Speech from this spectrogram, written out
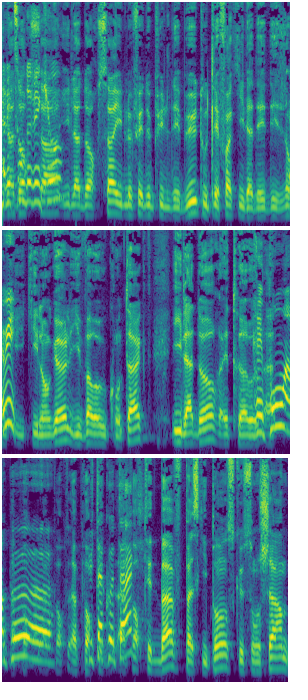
Alexandre Devecchio Il adore ça, il le fait depuis le début. Toutes les fois qu'il a des, gens qui, l'engueulent, il va au contact. Il adore être. Il répond un peu à, portée, à portée de baffe parce qu'il pense que son charme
